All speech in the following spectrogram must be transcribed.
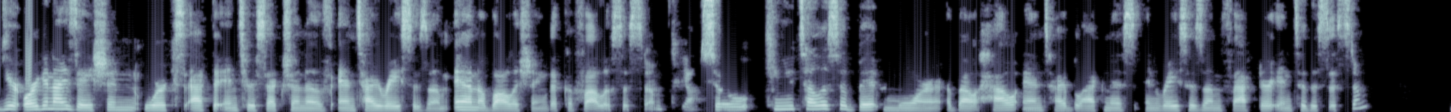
Your organization works at the intersection of anti racism and abolishing the kafala system. Yeah. So, can you tell us a bit more about how mm. anti blackness and racism factor into the system?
